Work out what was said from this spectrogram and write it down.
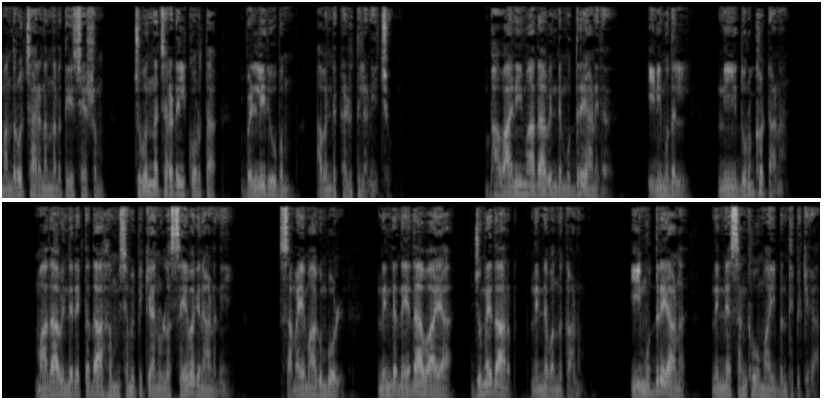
മന്ത്രോച്ചാരണം നടത്തിയ ശേഷം ചുവന്ന ചരടിൽ കോർത്ത വെള്ളിരൂപം അവന്റെ കഴുത്തിലണിയിച്ചു ഭവാനി മാതാവിന്റെ മുദ്രയാണിത്. ഇനി മുതൽ നീ ദുർഘൊട്ടാണ്. മാതാവിന്റെ രക്തദാഹം ശമിപ്പിക്കാനുള്ള സേവകനാണ് നീ. സമയമാകുമ്പോൾ നിന്റെ നേതാവായ ജുമേദാർ നിന്നെ വന്നു കാണും. ഈ മുദ്രയാണ് നിന്നെ സംഘവുമായി ബന്ധിപ്പിക്കുക.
